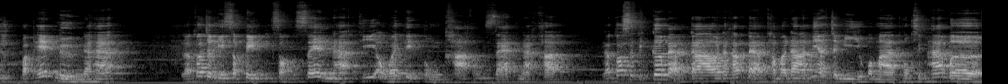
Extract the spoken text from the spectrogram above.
อีกประเภทหนึ่งนะฮะแล้วก็จะมีสปริงอีก2เส้นนะฮะที่เอาไว้ติดตรงขาของแซกนะครับแล้วก็สติกเกอร์แบบกาวนะครับแบบธรรมดาเนี่ยจะมีอยู่ประมาณ 65 เบอร์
